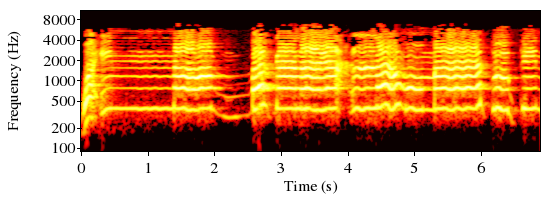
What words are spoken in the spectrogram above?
وإن ربك ليعلم ما تكن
